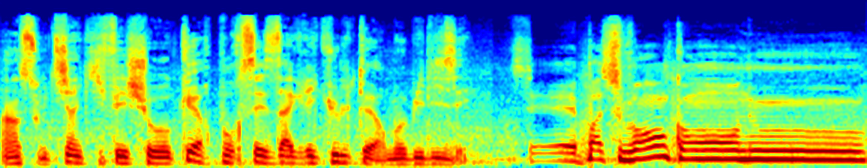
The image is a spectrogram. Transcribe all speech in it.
Un soutien qui fait chaud au cœur pour ces agriculteurs mobilisés. C'est pas souvent qu'on nous,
